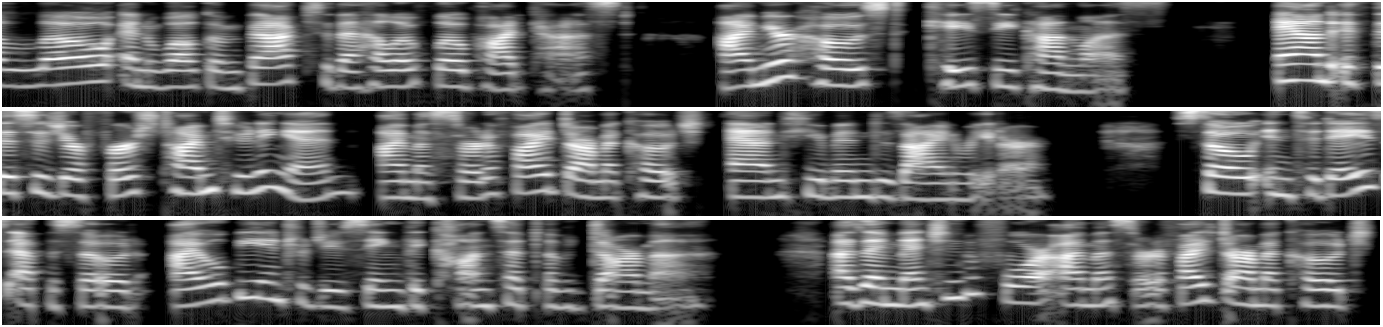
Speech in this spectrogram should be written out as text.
Hello, and welcome back to the Hello Flow podcast. I'm your host, Kaycee Conless. And if this is your first time tuning in, I'm a certified Dharma coach and human design reader. So, in today's episode, I will be introducing the concept of Dharma. As I mentioned before, I'm a certified Dharma coach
